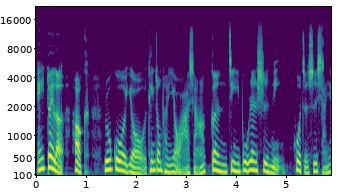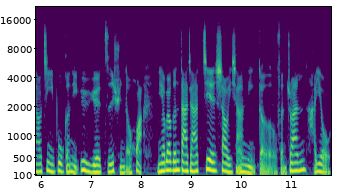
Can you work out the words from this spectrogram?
哎，对了，Hawk，如果有听众朋友啊，想要更进一步认识你，或者是想要进一步跟你预约咨询的话，你要不要跟大家介绍一下你的粉砖，还有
